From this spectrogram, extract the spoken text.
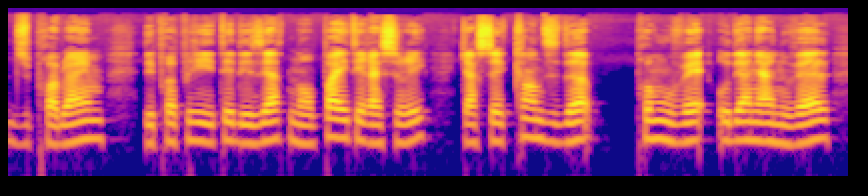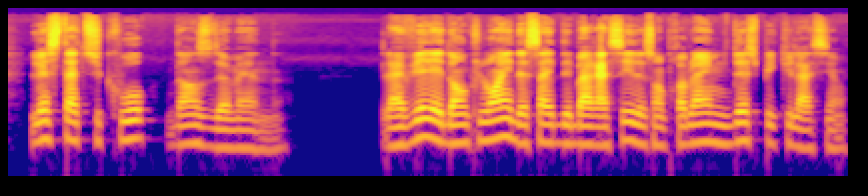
du problème des propriétés désertes n'ont pas été rassurées car ce candidat promouvait, aux dernières nouvelles, le statu quo dans ce domaine. La ville est donc loin de s'être débarrassée de son problème de spéculation.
